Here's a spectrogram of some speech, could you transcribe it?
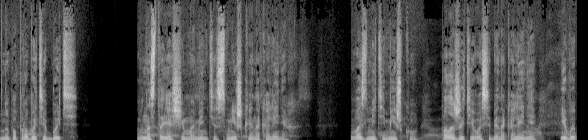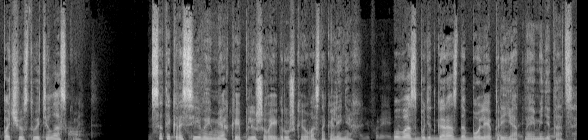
Но попробуйте быть в настоящем моменте с мишкой на коленях. Возьмите мишку, положите его себе на колени, и вы почувствуете ласку. С этой красивой, мягкой плюшевой игрушкой у вас на коленях у вас будет гораздо более приятная медитация.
